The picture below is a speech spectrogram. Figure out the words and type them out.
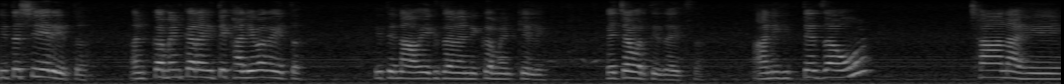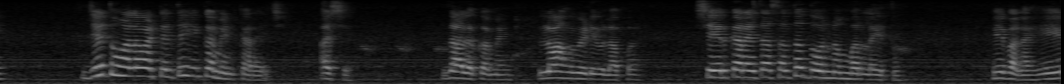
इथं शेअर येतं. आणि कमेंट करा इथे खाली बघा येतं इथे नाव एक जणांनी कमेंट केले. ह्याच्यावरती जायचं. आणि इथे जाऊन छान आहे. जे तुम्हाला वाटेल ते हे कमेंट करायचे. असे. झालं कमेंट लॉंग व्हिडिओला पण. शेअर करायचं असेल तर दोन नंबरला येतो. हे बघा हे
